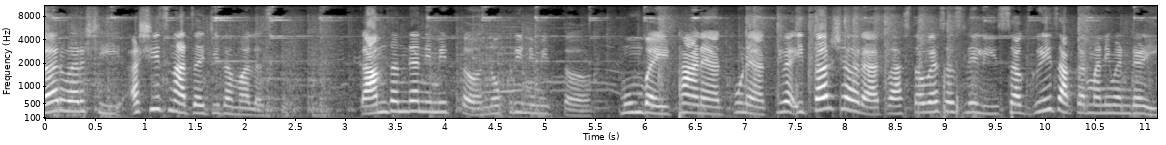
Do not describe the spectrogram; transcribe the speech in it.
दरवर्षी अशीच नाचायची धमाल असते. कामधंद्यानिमित्त नोकरीनिमित्त मुंबई ठाण्यात पुण्यात किंवा इतर शहरात वास्तव्यास असलेली सगळीच आकर्मानी मंडळी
